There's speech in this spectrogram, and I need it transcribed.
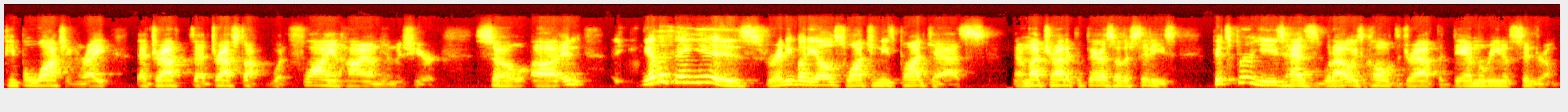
people watching, right? That draft that draft stock went flying high on him this year. So uh, and the other thing is for anybody else watching these podcasts, and I'm not trying to compare us to other cities Pittsburghese has what I always call with the draft the Dan Marino syndrome.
